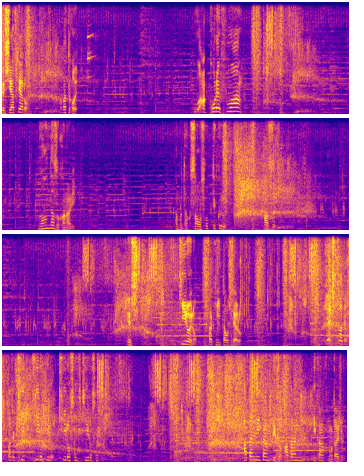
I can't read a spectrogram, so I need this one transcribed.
よし、やってやろう。かかってこい。うわ、これ不安不安だぞかなり多分たくさん襲ってくるはずよし黄色いの先に倒してやろう待って待って黄色黄色黄色先黄色先。当たりに行かなくていいぞ。当たりに行かなくても大丈夫。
